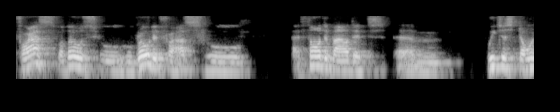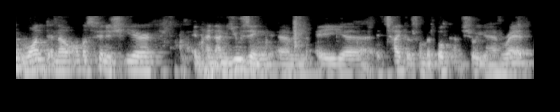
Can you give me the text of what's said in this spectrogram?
for us, for those who, who, wrote it for us, who uh, thought about it, um, we just don't want, and I'll almost finish here, and, and I'm using um, a, uh, a, title from a book I'm sure you have read.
